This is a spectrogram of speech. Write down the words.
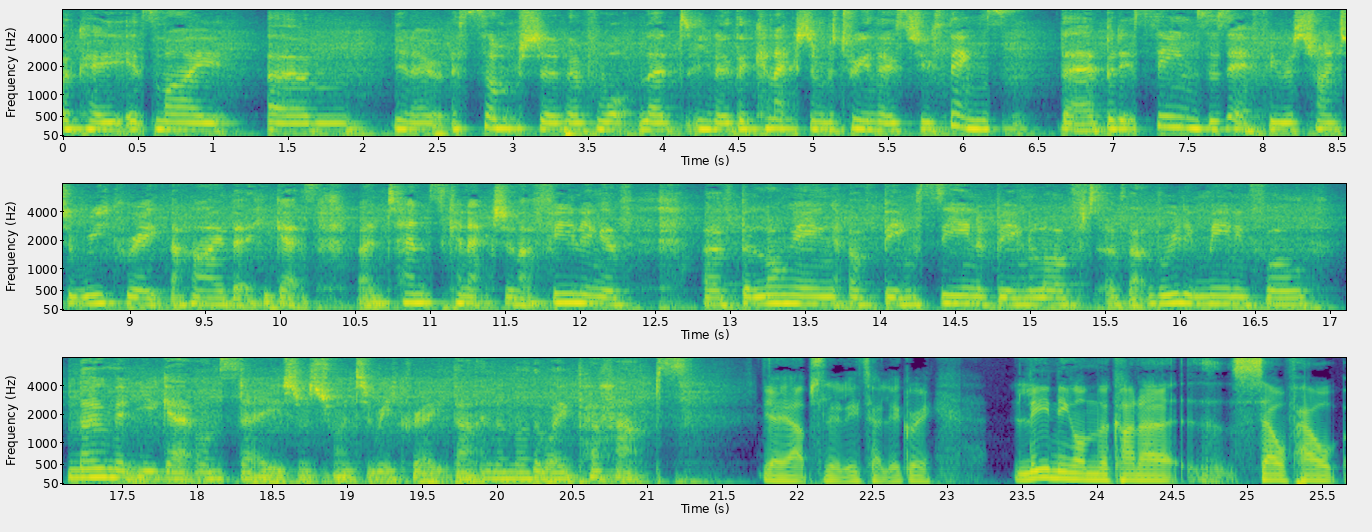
okay, it's my um, you know assumption of what led you know the connection between those two things there. But it seems as if he was trying to recreate the high that he gets, that intense connection, that feeling of of belonging, of being seen, of being loved, of that really meaningful moment you get on stage. I was trying to recreate that in another way, perhaps. Yeah, absolutely, totally agree. Leaning on the kind of self help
